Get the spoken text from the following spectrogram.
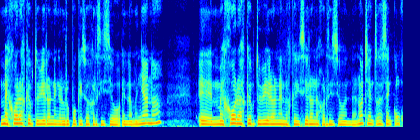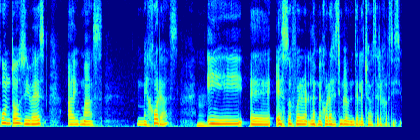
mejoras que obtuvieron en el grupo que hizo ejercicio en la mañana, eh, mejoras que obtuvieron en los que hicieron ejercicio en la noche. Entonces, en conjunto, si ves, hay más mejoras. Mm. Y eh, eso fueron las mejoras es simplemente el hecho de hacer ejercicio.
